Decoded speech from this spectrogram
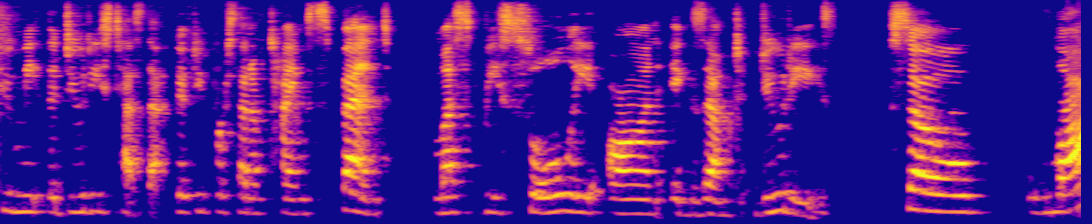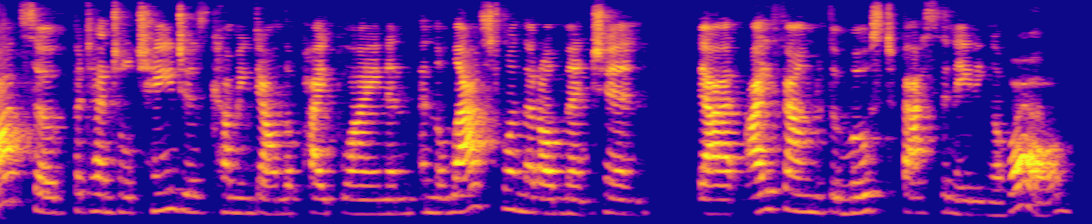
to meet the duties test, that 50% of time spent must be solely on exempt duties. So, lots of potential changes coming down the pipeline. And, and the last one that I'll mention that I found the most fascinating of all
